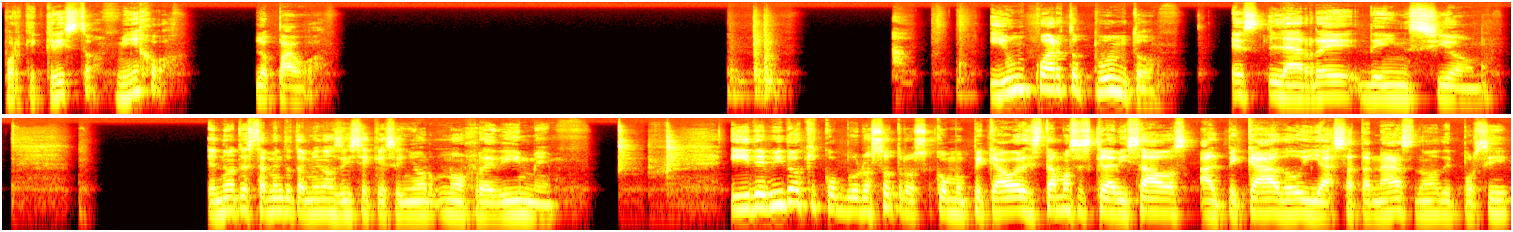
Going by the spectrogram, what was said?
porque Cristo, mi Hijo, lo pagó. Y un cuarto punto es la redención. El Nuevo Testamento también nos dice que el Señor nos redime. Y debido a que como nosotros como pecadores estamos esclavizados al pecado y a Satanás, ¿no? De por sí,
